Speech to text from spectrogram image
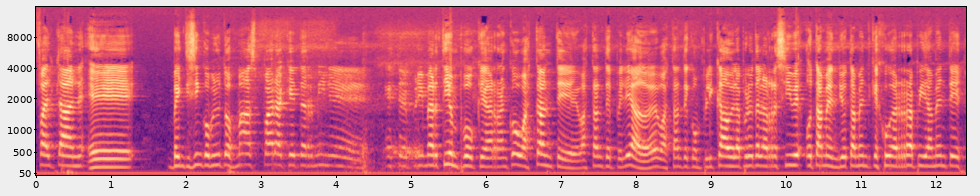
Faltan eh, 25 minutos más para que termine este primer tiempo que arrancó bastante, bastante peleado, eh, bastante complicado. La pelota la recibe Otamendi, Otamendi que juega rápidamente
